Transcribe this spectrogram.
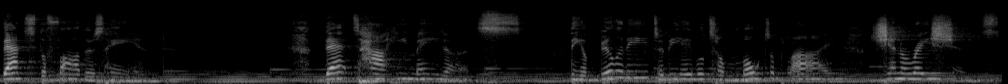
That's the Father's hand. That's how He made us. The ability to be able to multiply generations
